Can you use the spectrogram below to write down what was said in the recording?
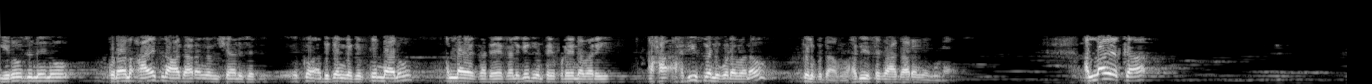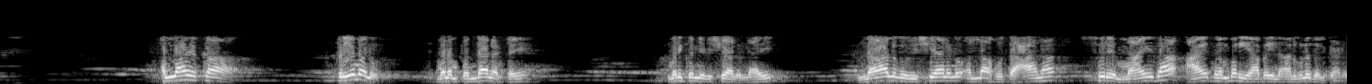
ఈ రోజు నేను పురాణ ఆయతల ఆధారంగా విషయాలు చెప్పి ఎక్కువ అధికంగా చెప్తున్నాను. అల్లా యొక్క దయ కలిగేది ఉంటే ఎప్పుడైనా మరి హదీసులను కూడా మనం తెలుపుతాము. హదీస్ యొక్క ఆధారంగా కూడా. అల్లా యొక్క అల్లా యొక్క ప్రేమను మనం పొందాలంటే మరికొన్ని విషయాలున్నాయి. నాలుగు విషయాలను అల్లాహు తాలా సూర్య మాయిదా ఆయత నంబర్ యాభై నాలుగులో తెలిపాడు.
